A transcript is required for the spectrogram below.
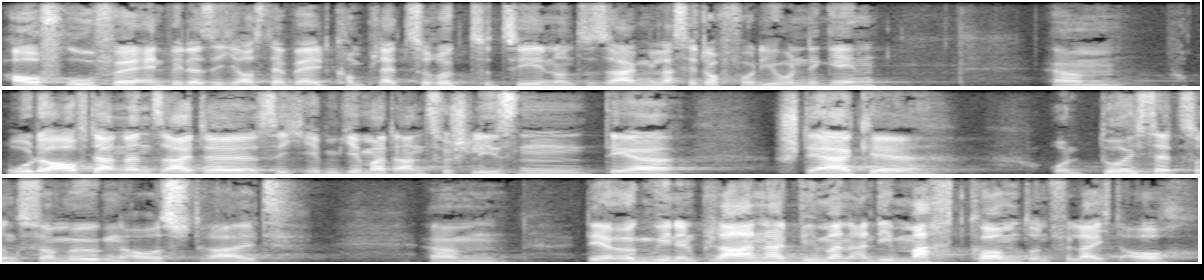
Aufrufe, entweder sich aus der Welt komplett zurückzuziehen und zu sagen, lass ihr doch vor die Hunde gehen. Ähm, oder auf der anderen Seite sich eben jemand anzuschließen, der Stärke und Durchsetzungsvermögen ausstrahlt, ähm, der irgendwie einen Plan hat, wie man an die Macht kommt und vielleicht auch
